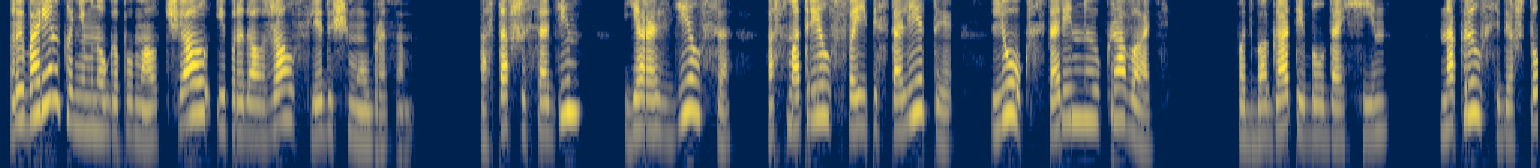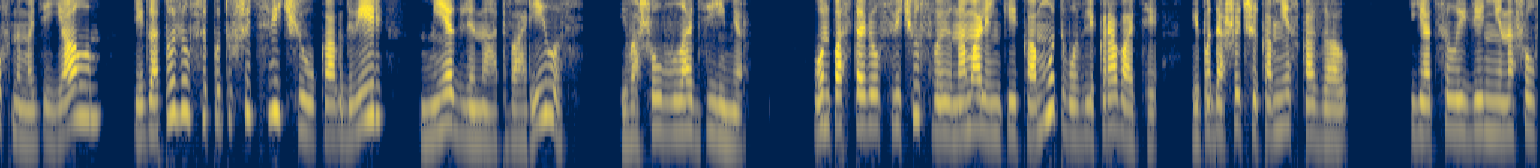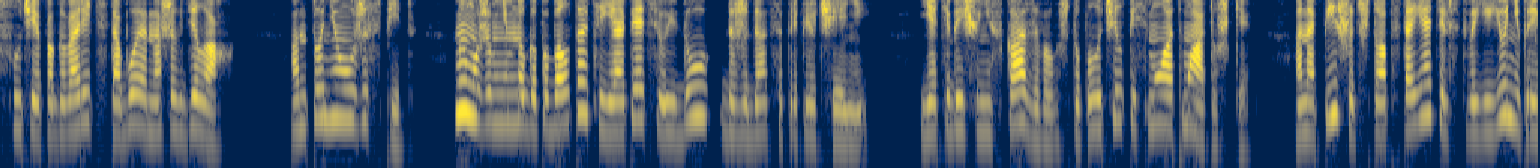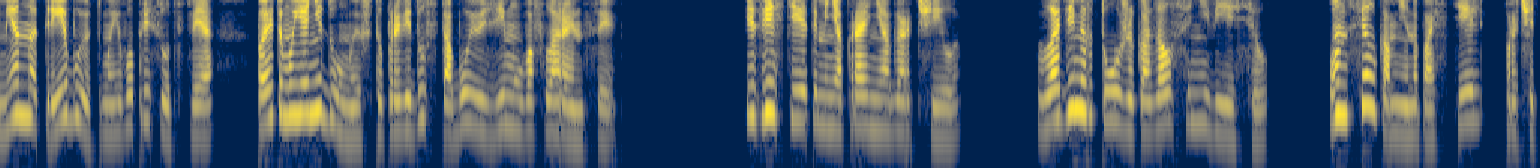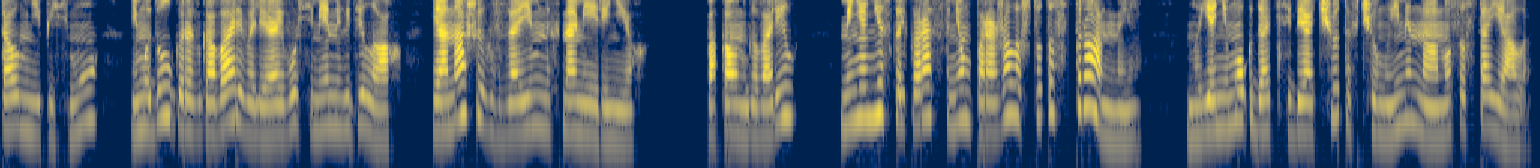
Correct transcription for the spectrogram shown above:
Рыбаренко немного помолчал и продолжал следующим образом. Оставшись один, я разделся, осмотрел свои пистолеты, лег в старинную кровать, под богатый балдахин, накрыл себя штофным одеялом и готовился потушить свечу, как дверь медленно отворилась, и вошел Владимир, он поставил свечу свою на маленький комод возле кровати и, подошедший ко мне, сказал, Я целый день не нашел случая поговорить с тобой о наших делах. Антонио уже спит. Мы можем немного поболтать, и я опять уйду дожидаться приключений. Я тебе еще не сказывал, что получил письмо от матушки. Она пишет, что обстоятельства ее непременно требуют моего присутствия, поэтому я не думаю, что проведу с тобою зиму во Флоренции. Известие это меня крайне огорчило. Владимир тоже казался невесел. Он сел ко мне на постель, прочитал мне письмо, и мы долго разговаривали о его семейных делах и о наших взаимных намерениях. Пока он говорил, меня несколько раз в нем поражало что-то странное, но я не мог дать себе отчета, в чем именно оно состояло.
